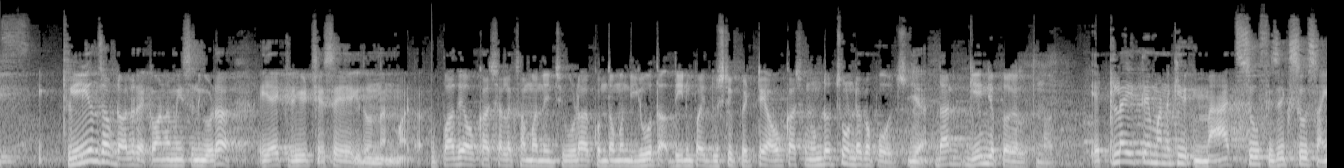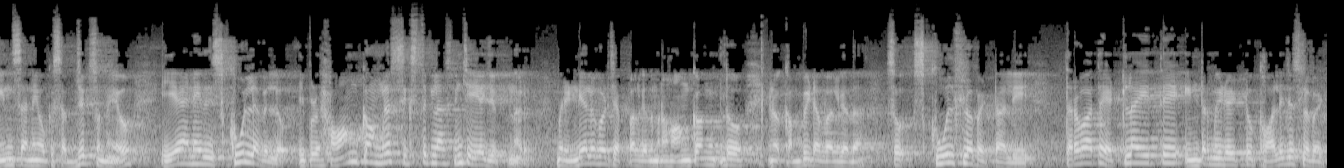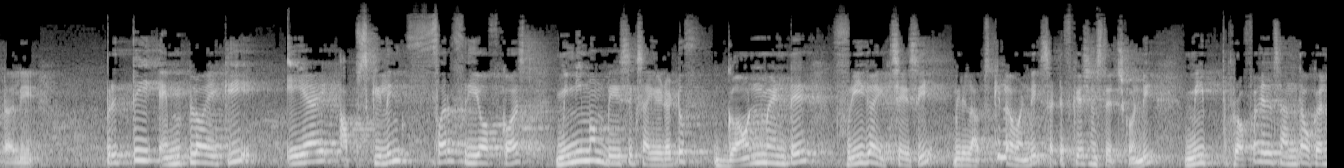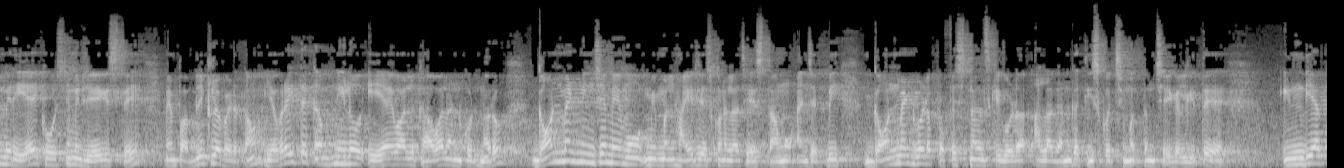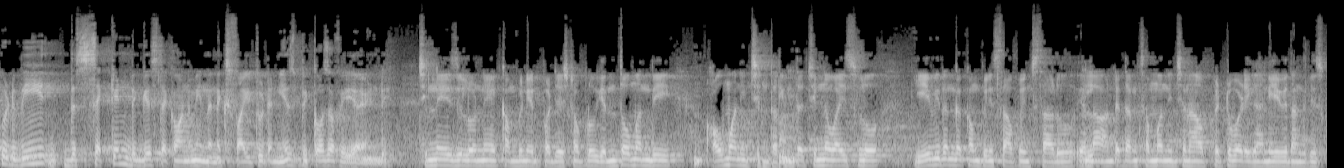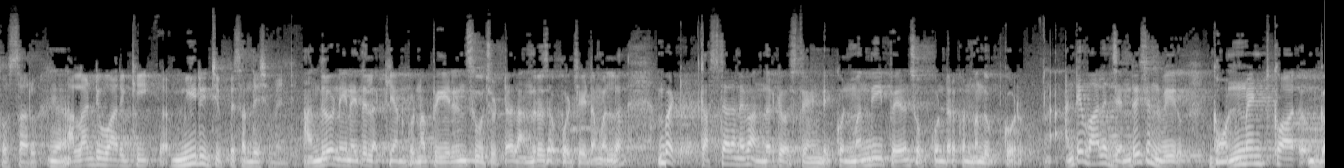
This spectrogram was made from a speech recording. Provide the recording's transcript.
ట్రిలియన్స్ ఆఫ్ డాలర్ ఎకానమీస్ని కూడా ఏఐ క్రియేట్ చేసే ఇది ఉందన్నమాట. ఉపాధి అవకాశాలకు సంబంధించి కూడా కొంతమంది యువత దీనిపై దృష్టి పెట్టే అవకాశం ఉండొచ్చు ఉండకపోవచ్చు. దానికి ఏం చెప్పగలుగుతున్నారు? ఎట్లయితే మనకి మ్యాథ్స్ ఫిజిక్స్ సైన్స్ అనే ఒక సబ్జెక్ట్స్ ఉన్నాయో ఏ అనేది స్కూల్ లెవెల్లో ఇప్పుడు హాంకాంగ్లో సిక్స్త్ క్లాస్ నుంచి ఏ చెప్తున్నారు. మరి ఇండియాలో కూడా చెప్పాలి కదా మనం హాంకాంగ్తో యూనో కంపీట్ అవ్వాలి కదా. సో స్కూల్స్లో పెట్టాలి. తర్వాత ఎట్లయితే ఇంటర్మీడియట్ టు కాలేజెస్లో పెట్టాలి ప్రతి ఎంప్లాయీకి AI upskilling for free of cost minimum basics అయ్యేటట్టు గవర్నమెంటే ఫ్రీగా ఇచ్చేసి మీరు ఇలా అప్ స్కిల్ అవ్వండి సర్టిఫికేషన్స్ తెచ్చుకోండి. మీ ప్రొఫైల్స్ అంతా ఒకవేళ మీరు ఏఐ కోర్స్ని మీరు చేయిస్తే మేము పబ్లిక్లో పెడతాం. ఎవరైతే కంపెనీలో ఏఐ వాళ్ళు కావాలనుకుంటున్నారో గవర్నమెంట్ నుంచే మేము మిమ్మల్ని హైర్ చేసుకునేలా చేస్తాము అని చెప్పి గవర్నమెంట్ కూడా ప్రొఫెషనల్స్కి కూడా అలా కనుక తీసుకొచ్చి మొత్తం చేయగలిగితే India could be the second biggest economy in the next five to ten years because of AI అండి చిన్న ఏజ్లోనే కంపెనీ ఏర్పాటు చేసినప్పుడు ఎంతో మంది అవమానించింటారు. ఇంత చిన్న వయసులో ఏ విధంగా కంపెనీ స్థాపించుతారు? ఎలా అంటే దానికి సంబంధించిన పెట్టుబడి కానీ ఏ విధంగా తీసుకొస్తారు. అలాంటి వారికి మీరు చెప్పే సందేశం ఏంటి? అందులో నేనైతే లక్కీ అనుకున్నా పేరెంట్స్ చుట్టాలు అందరూ సపోర్ట్ చేయడం వల్ల బట్ కష్టాలు అనేవి అందరికీ వస్తాయండి. కొంతమంది పేరెంట్స్ ఒప్పుకుంటారు కొంతమంది ఒప్పుకోరు. అంటే వాళ్ళ జనరేషన్ వేరు. గవర్నమెంట్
